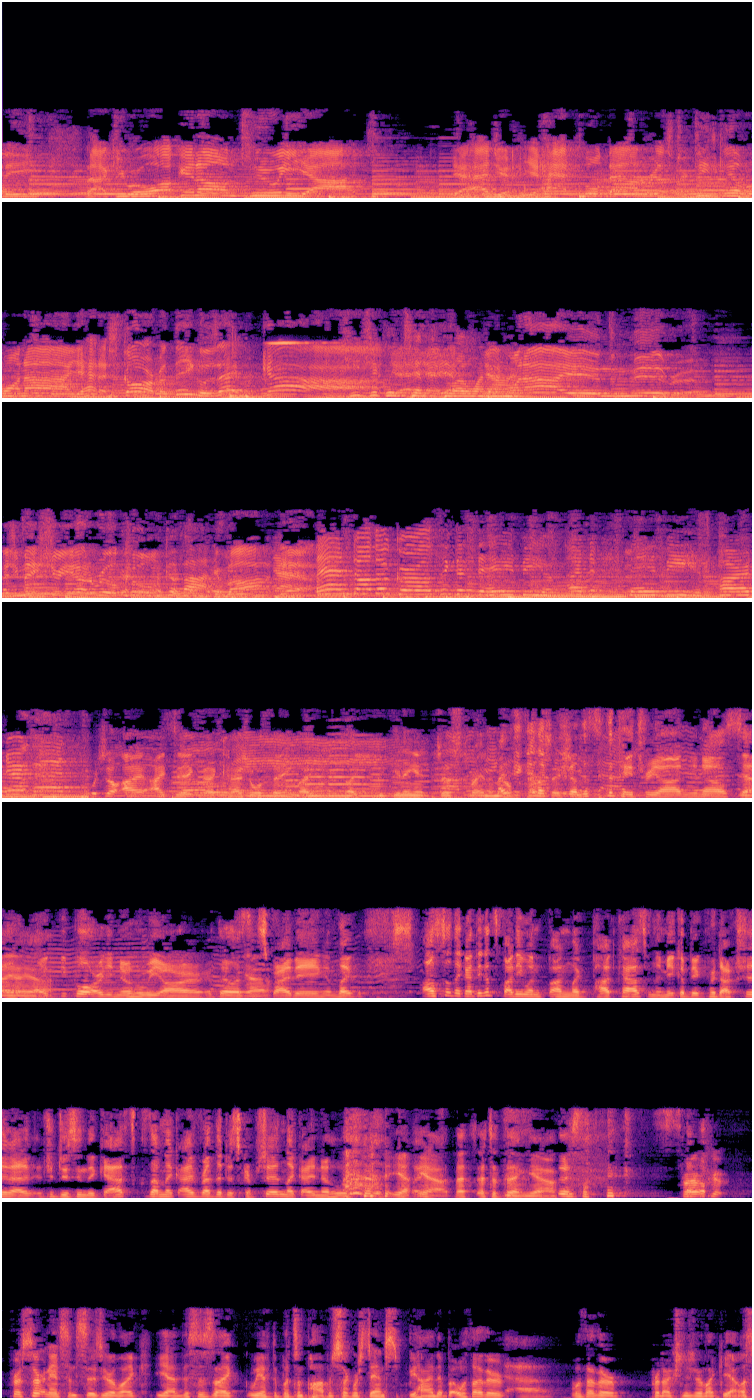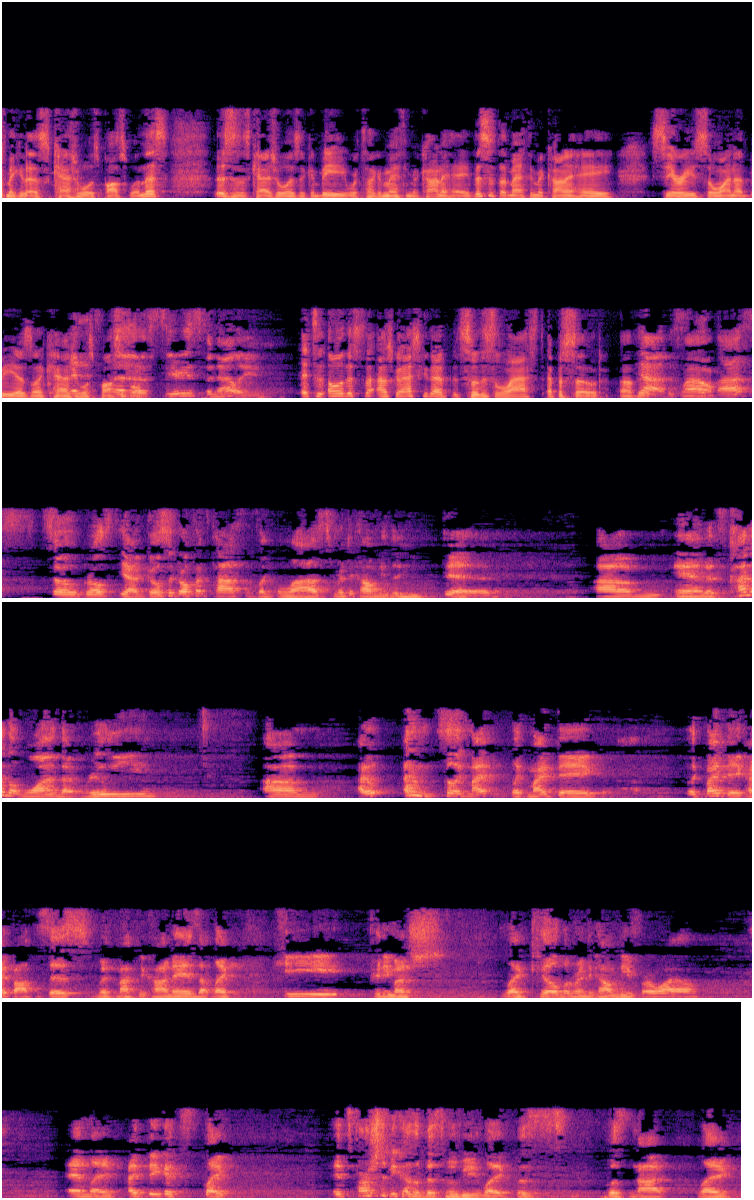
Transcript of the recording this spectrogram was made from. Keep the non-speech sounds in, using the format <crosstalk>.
party like you were walking onto a yacht. You had your, your hat pulled down real strategically over one eye. You had a scarf, I think it was apricot. Strategically Yeah, tipped yeah, yeah. below one You eye. one eye in the mirror. As you make sure you had a real cool <laughs> Goodbye. Goodbye? Yeah. Which no, I I dig that casual thing, like like beginning it just right in the I middle of the think like you know this is the Patreon, you know, so Yeah, yeah, yeah. like people already know who we are if they're like Yeah. subscribing and like also like I think it's funny when on like podcasts when they make a big production and introducing the guests because I'm like I've read the description, like I know who. It's, <laughs> yeah, like, yeah, that's that's a thing. Yeah. <laughs> There's like for, for for certain instances, you're like, yeah, this is like we have to put some pop and circumstance behind it. But with other yeah. with other productions, you're like, yeah, let's make it as casual as possible. And this this is as casual as it can be. We're talking Matthew McConaughey. This is the Matthew McConaughey series, so why not be as like casual as possible? It's? A series finale. It's oh, this I was going to ask you that. So this is the last episode of it. Yeah, this wow. is the last. So girls, yeah, Ghost of Girlfriend's Past is like the last romantic comedy that he did, um, and it's kind of the one that really, um, I <clears throat> so like my like my big like my big hypothesis with Matthew McConaughey is that like he pretty much like killed the romantic comedy for a while, and like I think it's like it's partially because of this movie. Like this was not like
